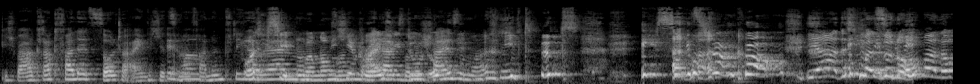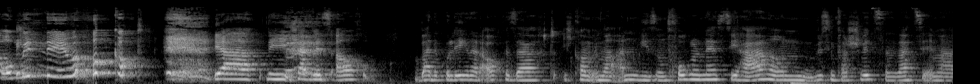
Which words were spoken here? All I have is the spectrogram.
ich war gerade verletzt, sollte eigentlich jetzt mal vernünftiger Wollte ich werden und noch nicht so im Alltag so eine Scheiße machen. Ich sehe es schon kommen. Ja, dass man so eine Oma noch auch mitnehme. Oh Gott. Ja, nee, ich habe jetzt auch, meine Kollegin hat auch gesagt, ich komme immer an wie so ein Vogelnest, die Haare und ein bisschen verschwitzt. Dann sagt sie immer,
